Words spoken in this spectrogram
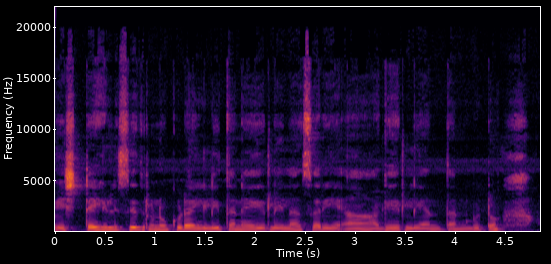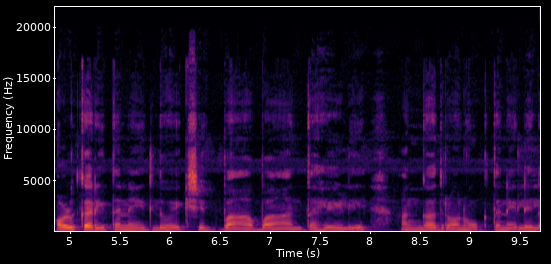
ಎಷ್ಟೇ ಇಳಿಸಿದ್ರು ಕೂಡ ಇಳಿತಾನೆ ಇರಲಿಲ್ಲ. ಸರಿ ಹಾಗೆ ಇರಲಿ ಅಂತ ಅಂದ್ಬಿಟ್ಟು ಅವಳು ಕರಿತಾನೆ ಇದ್ಲು. ಯಕ್ಷಿತ್ ಬಾ ಬಾ ಅಂತ ಹೇಳಿ. ಹಂಗಾದ್ರೂ ಅವನು ಹೋಗ್ತಾನೆ ಇರಲಿಲ್ಲ.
